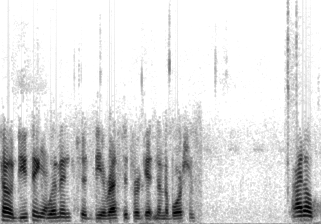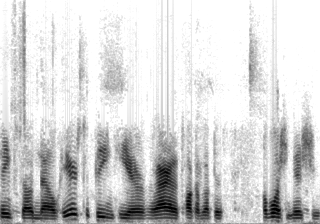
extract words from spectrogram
Tone, do you think Yeah. women should be arrested for getting an abortion? I don't think so. No. Here's the thing. Here, and I got to talk about this abortion issue.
